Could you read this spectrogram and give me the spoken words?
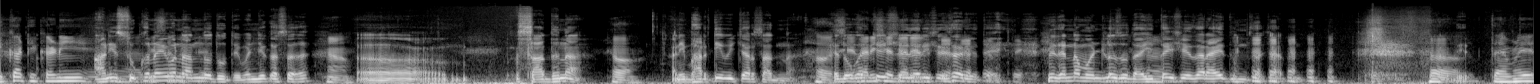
एका ठिकाणी आणि सुखनैव नांदत होते. म्हणजे कसं साधना आणि भारतीय विचार साधना हे दोघांचे शेजारी. शेजारी होते. मी त्यांना म्हटलंच होतं इथे शेजार आहे तुमचा त्यामुळे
